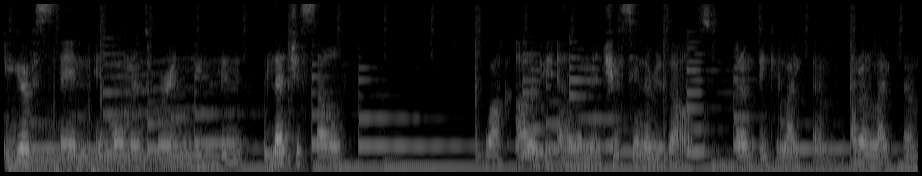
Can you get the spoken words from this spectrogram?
you have seen in moments wherein you let yourself walk out of your element. You've seen the results. I don't think you like them. I don't like them,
